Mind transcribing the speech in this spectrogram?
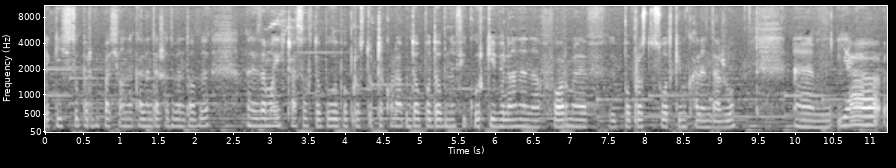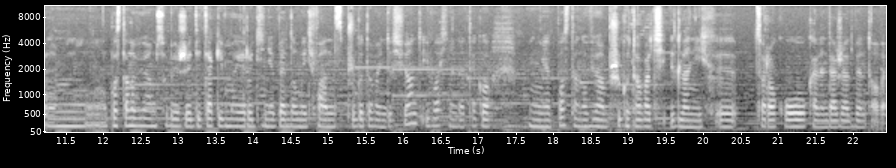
jakiś super wypasiony kalendarz adwentowy, za moich czasów to były po prostu czekoladopodobne figurki wylane na formę w po prostu słodkim kalendarzu. Ja postanowiłam sobie, że dzieciaki w mojej rodzinie będą mieć fan z przygotowań do świąt i właśnie dlatego mm, postanowiłam przygotować dla nich y, co roku kalendarze adwentowe.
